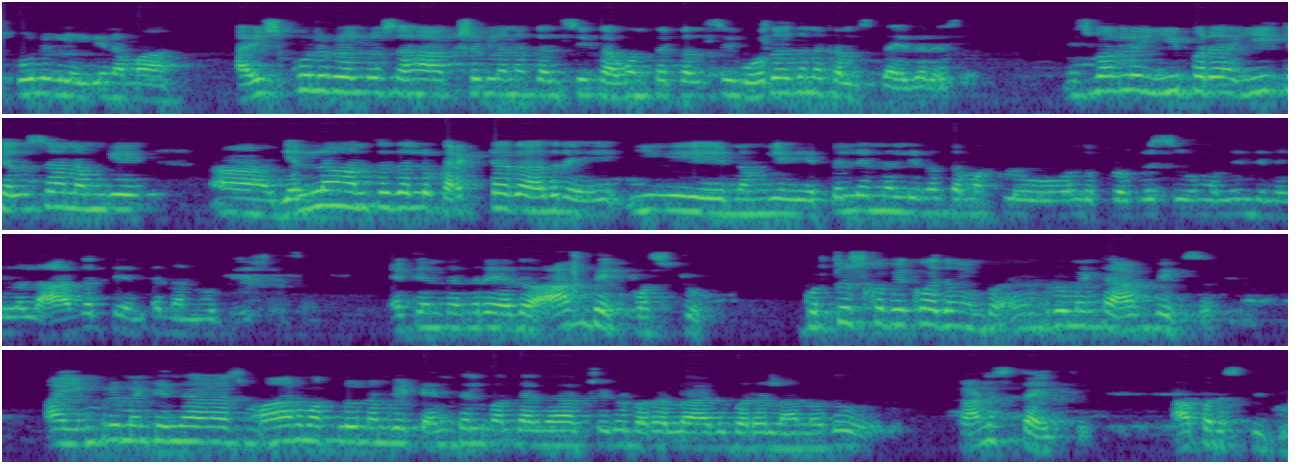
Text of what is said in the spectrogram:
ಸ್ಕೂಲ್ಗಳಲ್ಲಿ ನಮ್ಮ ಹೈಸ್ಕೂಲ್ಗಳಲ್ಲೂ ಸಹ ಅಕ್ಷರಗಳನ್ನು ಕಲಿಸಿ ಕಾವಂತ ಕಲಿಸಿ ಓದೋದನ್ನು ಕಲಿಸ್ತಾ ಇದ್ದಾರೆ ಸರ್ ನಿಜವಾಗ್ಲೂ ಈ ಪರ, ಈ ಕೆಲಸ ನಮಗೆ ಎಲ್ಲ ಹಂತದಲ್ಲೂ ಕರೆಕ್ಟಾಗಿ ಆದರೆ ಈ ನಮಗೆ ಎಫ್ ಎಲ್ ಎನ್ನಲ್ಲಿರುವಂಥ ಮಕ್ಕಳು ಒಂದು ಪ್ರೋಗ್ರೆಸಿವ್ ಮುಂದಿನ ದಿನಗಳಲ್ಲಿ ಆಗತ್ತೆ ಅಂತ ನನ್ನ ಉದ್ದೇಶ ಸರ್ ಯಾಕೆಂತಂದರೆ ಅದು ಆಗಬೇಕು ಫಸ್ಟು ಗುರ್ತಿಸ್ಕೋಬೇಕು, ಅದು ಇಂಪ್ರೂವ್ಮೆಂಟ್ ಆಗಬೇಕು ಸರ್ ಆ ಇಂಪ್ರೂವ್ಮೆಂಟಿಂದ ಸುಮಾರು ಮಕ್ಕಳು ನಮಗೆ ಟೆಂತಲ್ಲಿ ಬಂದಾಗ ಅಕ್ಷರಗಳು ಬರಲ್ಲ, ಅದು ಬರಲ್ಲ ಅನ್ನೋದು ಕಾಣಿಸ್ತಾ ಇತ್ತು. ಆ ಪರಿಸ್ಥಿತಿ.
